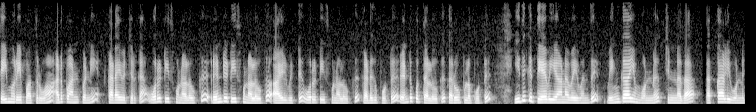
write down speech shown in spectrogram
செய்முறையை பார்த்துருவோம். அடுப்பு ஆன் பண்ணி கடாய் வச்சுருக்கேன். ஒரு டீஸ்பூன் அளவுக்கு ரெண்டு டீஸ்பூன் அளவுக்கு ஆயில் விட்டு ஒரு டீஸ்பூன் அளவுக்கு கடுகு போட்டு ரெண்டு கொத்து அளவுக்கு கருவேப்பிலை போட்டு இதுக்கு தேவையானவை வந்து வெங்காயம் ஒன்று சின்னதாக தக்காளி ஒன்று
